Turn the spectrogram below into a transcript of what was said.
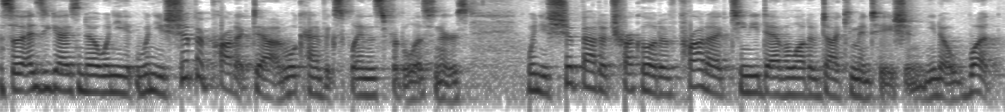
so as you guys know, when you when you ship a product out, we'll kind of explain this for the listeners. When you ship out a truckload of product, you need to have a lot of documentation. You know what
